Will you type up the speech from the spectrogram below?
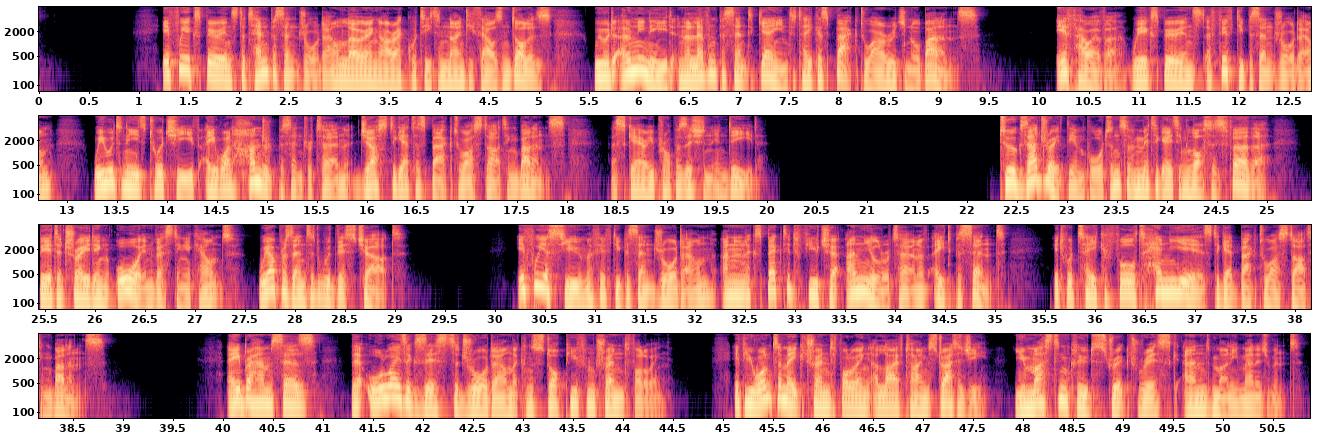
If we experienced a 10% drawdown, lowering our equity to $90,000, we would only need an 11% gain to take us back to our original balance. If, however, we experienced a 50% drawdown, we would need to achieve a 100% return just to get us back to our starting balance, a scary proposition indeed. To exaggerate the importance of mitigating losses further, be it a trading or investing account, we are presented with this chart. If we assume a 50% drawdown and an expected future annual return of 8%, it would take a full 10 years to get back to our starting balance. Abraham says, there always exists a drawdown that can stop you from trend following. If you want to make trend following a lifetime strategy, you must include strict risk and money management.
